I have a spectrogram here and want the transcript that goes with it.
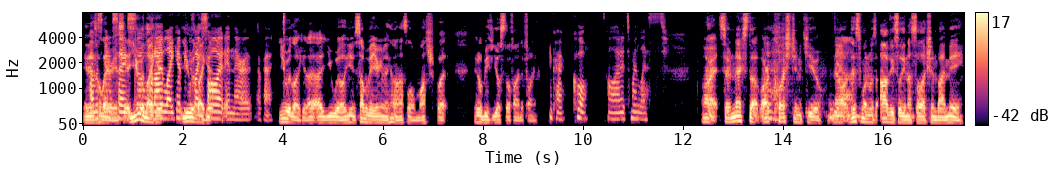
it I was hilarious. say, you so would like it. I like it because I like saw it. in there. Okay. You would like it. I, I, you will. You, some of it you're gonna be like, oh, that's a little much, but it'll be. You'll still find it funny. Okay. Cool. I'll add it to my list. All right. So next up, our question queue. Now, Yeah. this one was obviously in a selection by me.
